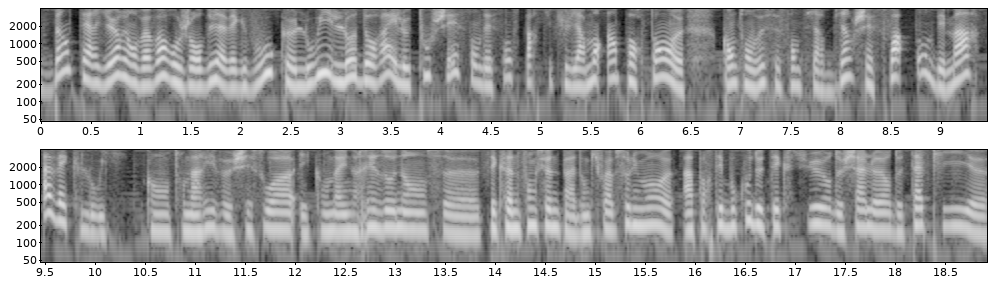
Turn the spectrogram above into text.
d'intérieur et on va voir aujourd'hui avec vous que l'ouïe, l'odorat et le toucher sont des sens particulièrement importants euh, quand on veut se sentir bien chez soi. On démarre avec l'ouïe quand on arrive chez soi et qu'on a une résonance, euh, c'est que ça ne fonctionne pas. Donc il faut absolument euh, apporter beaucoup de texture, de chaleur, de tapis euh,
